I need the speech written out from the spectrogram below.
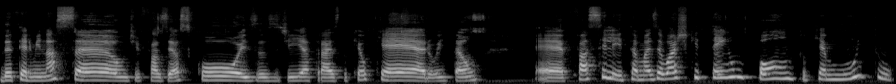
determinação, de fazer as coisas, de ir atrás do que eu quero. Então, é, facilita. Mas eu acho que tem um ponto que é muito,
